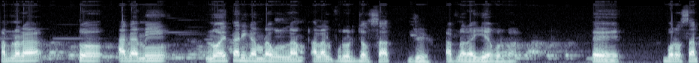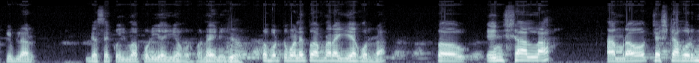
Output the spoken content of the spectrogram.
আপনারা তো আগামী নয় তারিখ আমরা উনলাম আলালপুরের জলসাত। জি। আপনারা ইয়ে করবা। তে বড় সাপ কিবলার গেছে কইলমা পড়িয়া ইয়ে করবা নাই নি? জি। তো বর্তমানে তো আপনারা ইয়ে কররা। তো ইনশাআল্লাহ আমরাও চেষ্টা করব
